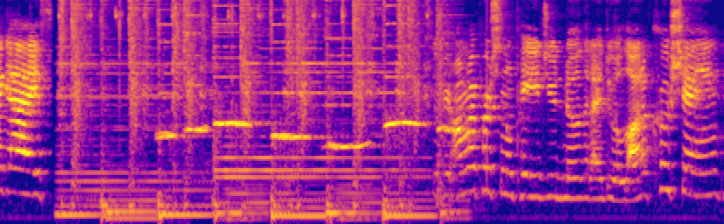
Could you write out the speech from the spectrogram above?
Hi guys! So if you're on my personal page, you'd know that I do a lot of crocheting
